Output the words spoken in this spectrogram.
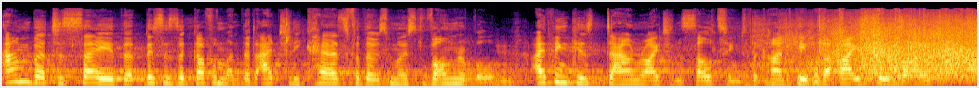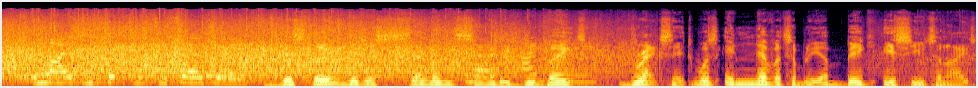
Amber to say that this is a government that actually cares for those most vulnerable, mm. I think is downright insulting to the kind of people that I see my, in my constituency surgery. This, though, was a seven-sided debate. Brexit was inevitably a big issue tonight.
